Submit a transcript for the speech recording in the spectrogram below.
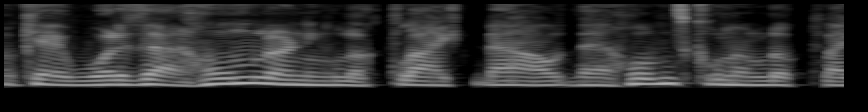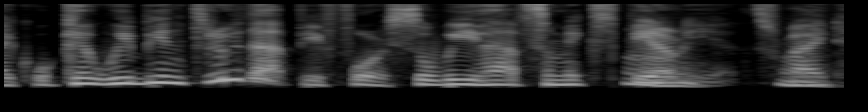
okay. What does that home learning look like now? That homeschooling look like? Okay, we've been through that before, so we have some experience, mm. right?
